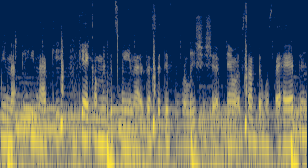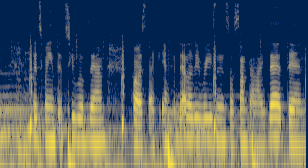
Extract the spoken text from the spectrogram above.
He not. He not. You can't come in between that. That's a different relationship. Now, if something was to happen Mm-hmm. between the two of them, as far as like infidelity reasons or something like that, then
